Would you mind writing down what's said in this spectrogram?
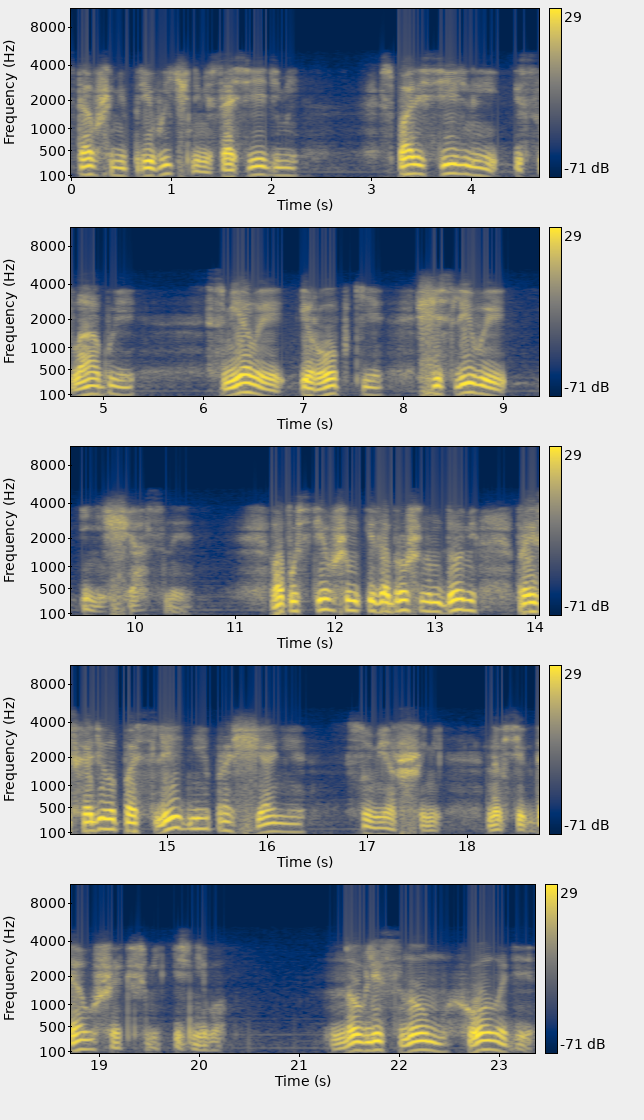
ставшими привычными соседями, спали сильные и слабые, смелые и робкие, счастливые и несчастные. В опустевшем и заброшенном доме происходило последнее прощание с умершими, навсегда ушедшими из него. Но в лесном холоде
